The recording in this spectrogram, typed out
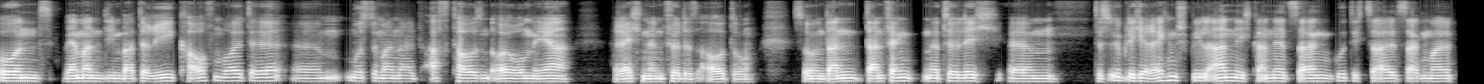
und wenn man die Batterie kaufen wollte, ähm, musste man halt 8000 Euro mehr rechnen für das Auto. So, und dann, dann fängt natürlich ähm, das übliche Rechenspiel an. Ich kann jetzt sagen, gut, ich zahle, sagen mal,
